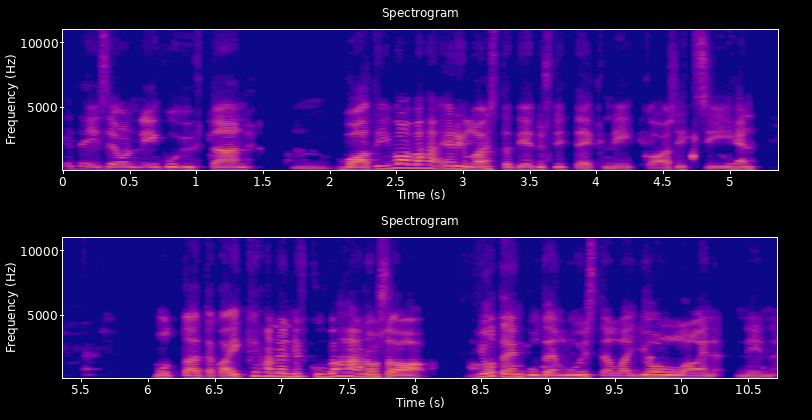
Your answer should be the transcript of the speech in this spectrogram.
Että ei se ole niin kuin yhtään, vaatii vaan vähän erilaista tietysti tekniikkaa sit siihen. Mutta että kaikkihan ne nyt kun vähän osaa jotenkuten luistella jollain, niin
